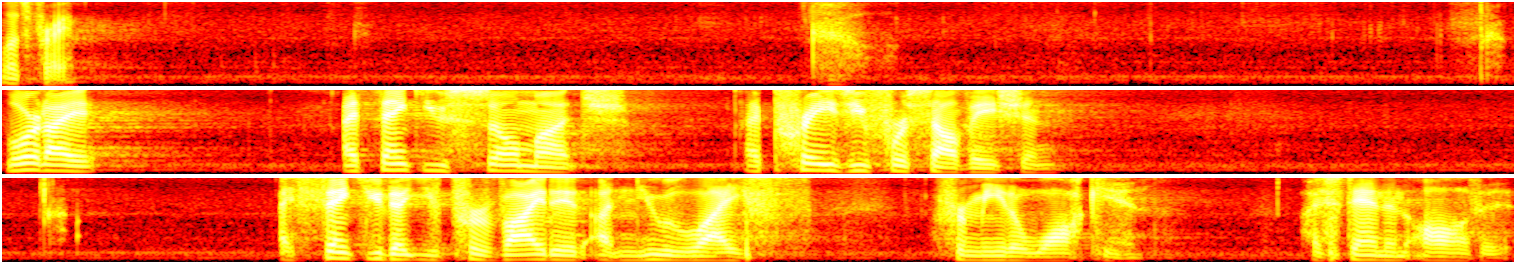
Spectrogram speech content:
Let's pray. Lord, I, I thank you so much. I praise you for salvation. I thank you that you've provided a new life for me to walk in. I stand in awe of it.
